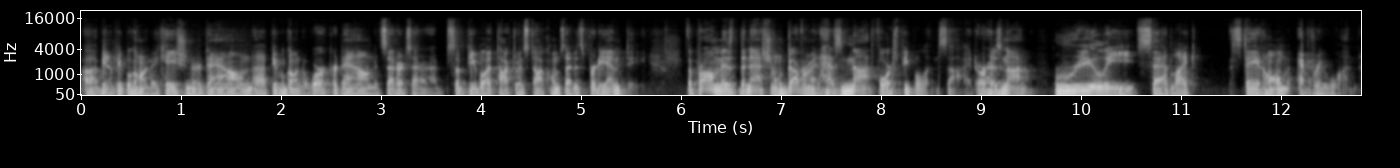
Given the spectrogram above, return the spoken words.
uh, you know, people going on vacation are down, uh, people going to work are down, et cetera, et cetera. Some people I talked to in Stockholm said it's pretty empty. The problem is the national government has not forced people inside or has not really said like, stay at home, everyone.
